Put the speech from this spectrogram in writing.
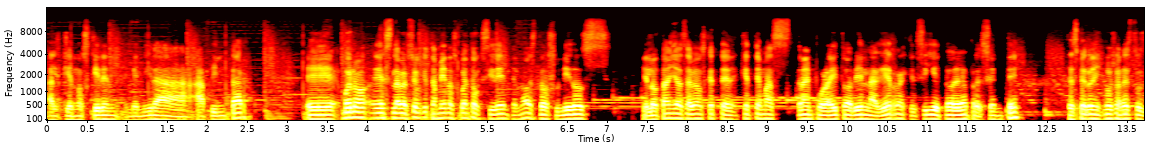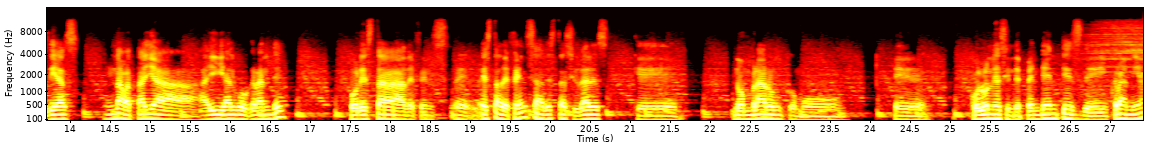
al que nos quieren venir a, pintar. Eh, bueno, es la versión que también nos cuenta Occidente, ¿no? Estados Unidos, el OTAN ya sabemos qué, temas traen por ahí todavía en la guerra que sigue todavía presente. Espero incluso en estos días una batalla ahí algo grande por esta defensa, eh, esta defensa de estas ciudades que nombraron como eh, colonias independientes de Ucrania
